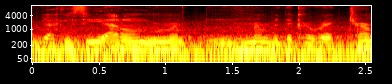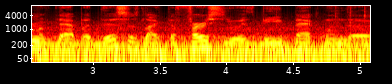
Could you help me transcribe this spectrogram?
If y'all can see, I don't remember the correct term of that, but this is like the first USB back when the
